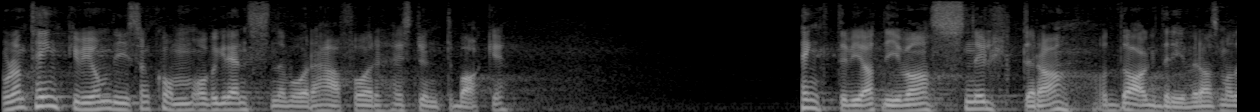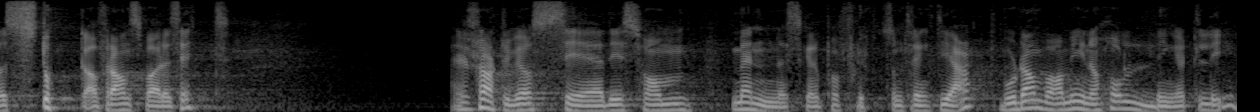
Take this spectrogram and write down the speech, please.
Hvordan tenker vi om de som kom over grensene våre her for en stund tilbake? Tenkte vi at de var snyltere og dagdrivere som hadde stukket av fra ansvaret sitt? Eller klarte vi å se de som mennesker på flukt som trengte hjelp? Hvordan var mine holdninger til liv?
